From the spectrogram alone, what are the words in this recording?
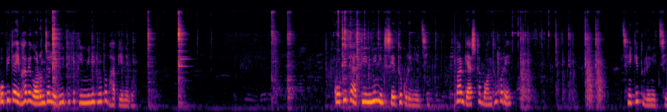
কপিটা এভাবে গরম জলে দুই থেকে তিন মিনিট মতো ভাপিয়ে নেব। কপিটা তিন মিনিট সেদ্ধ করে নিয়েছি। এবার গ্যাসটা বন্ধ করে ছেঁকে তুলে নিচ্ছি।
